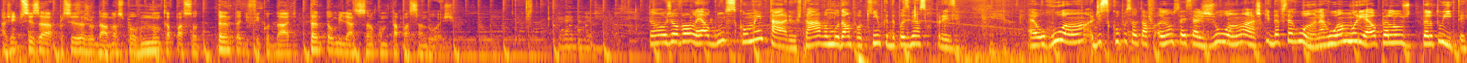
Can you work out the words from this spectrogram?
a gente precisa, precisa ajudar. O nosso povo nunca passou tanta dificuldade, tanta humilhação como está passando hoje. É verdade. Então hoje eu vou ler alguns comentários, tá? Vamos mudar um pouquinho, porque depois vem a surpresa. É o Juan, desculpa se eu tá, eu não sei se é Juan, acho que deve ser Juan, né? Juan Muriel pelo, pelo Twitter.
